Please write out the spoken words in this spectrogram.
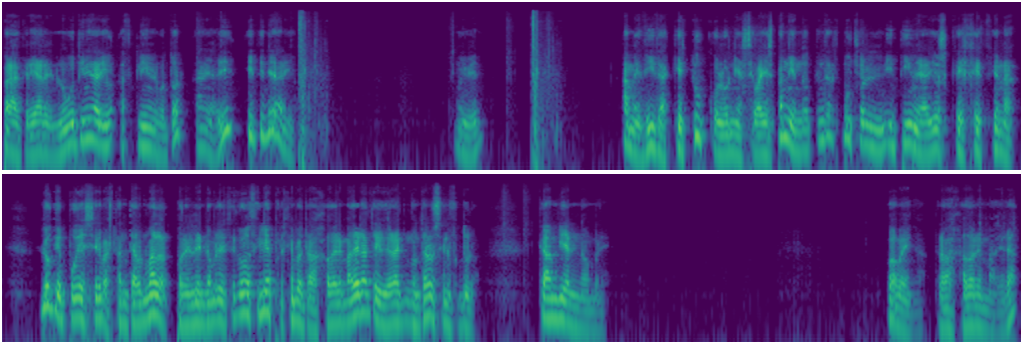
Para crear el nuevo itinerario, haz clic en el botón Añadir itinerario. Muy bien a medida que tu colonia se vaya expandiendo, tendrás muchos itinerarios que gestionar, lo que puede ser bastante abrumador. Ponerle nombres reconocibles, por ejemplo, trabajador de madera, te ayudará a encontrarlos en el futuro. Cambia el nombre. Pues venga, trabajador en madera.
